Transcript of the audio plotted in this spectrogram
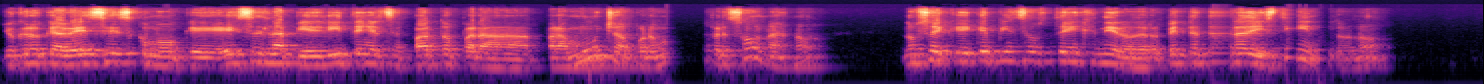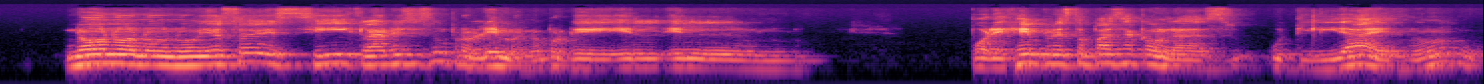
yo creo que a veces como que esa es la piedrita en el zapato para, para muchas, para muchas personas, ¿no? No sé, ¿qué, ¿qué piensa usted, ingeniero? De repente era distinto, ¿no? No, no, no, no, yo estoy, sí, claro, ese es un problema, ¿no? Porque el, el por ejemplo, esto pasa con las utilidades, ¿no?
